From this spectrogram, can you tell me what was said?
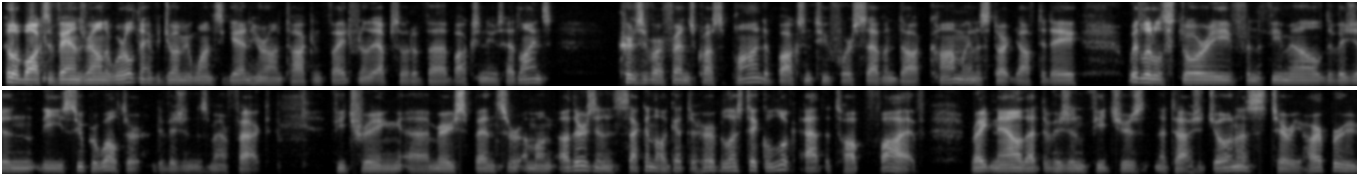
Hello, boxing fans around the world. Thank you for joining me once again here on Talk and Fight for another episode of uh, Boxing News Headlines, courtesy of our friends across the pond at boxing247.com. I'm going to start you off today with a little story from the female division, the Super Welter division, as a matter of fact, featuring uh, Mary Spencer, among others. In a second, I'll get to her, but let's take a look at the top five. Right now, that division features Natasha Jonas, Terri Harper, who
